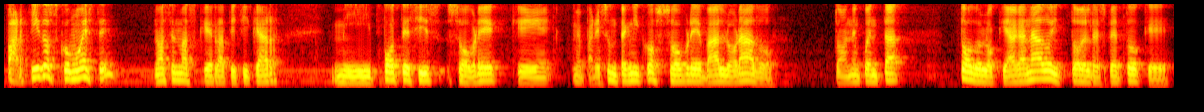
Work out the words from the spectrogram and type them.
partidos como este no hacen más que ratificar mi hipótesis sobre que me parece un técnico sobrevalorado, tomando en cuenta todo lo que ha ganado y todo el respeto que,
